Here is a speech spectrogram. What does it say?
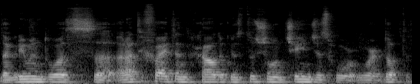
the agreement was uh, ratified and how the constitutional changes were, were adopted.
